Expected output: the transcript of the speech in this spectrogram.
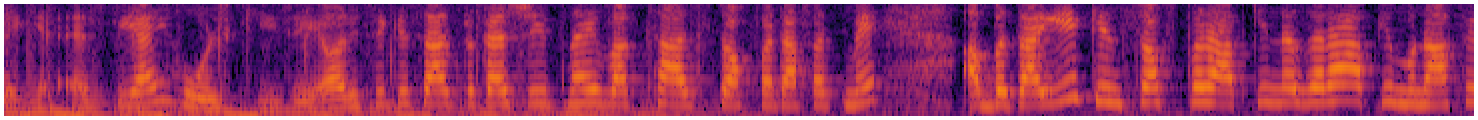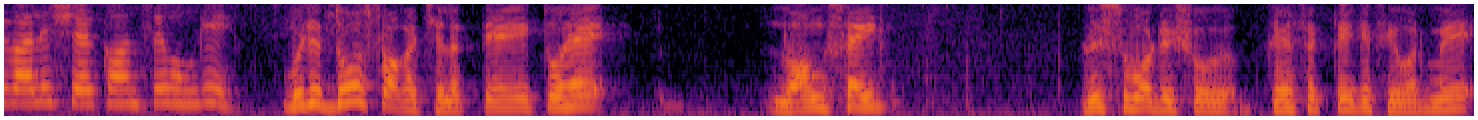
है एसबीआई होल्ड कीजिए। और इसी के साथ प्रकाश जी, इतना ही वक्त था आज स्टॉक फटाफट में। अब बताइए, किन स्टॉक्स पर आपकी नज़र है? आपके मुनाफे वाले शेयर कौन से होंगे? मुझे दो स्टॉक अच्छे लगते हैं। एक तो है long side risk reward ratio कह सकते हैं कि फेवर में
